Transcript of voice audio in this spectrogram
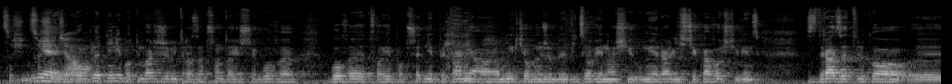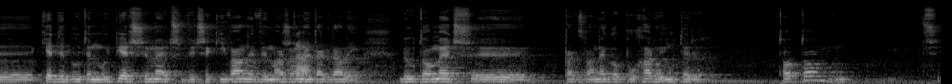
Co, się, co nie, kompletnie nie, bo tym bardziej, że mi teraz zaprząta jeszcze głowę, głowę Twoje poprzednie pytania, a nie chciałbym, żeby widzowie nasi umierali z ciekawości, więc Zdradzę tylko, y, kiedy był ten mój pierwszy mecz, wyczekiwany, wymarzony tak. i tak dalej. Był to mecz y, tak zwanego Pucharu Inter Toto, czy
